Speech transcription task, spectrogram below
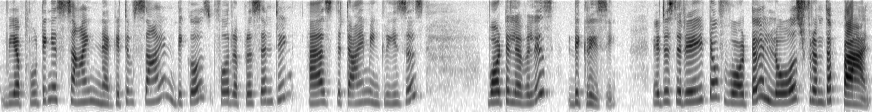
We are putting a sign negative sign because for representing as the time increases water level is decreasing. It is the rate of water lost from the pan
